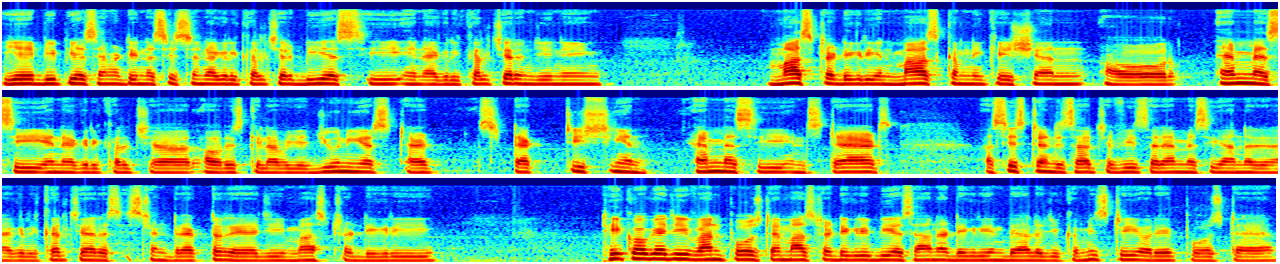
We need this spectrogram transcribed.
ये B P S seventeen assistant agriculture B S C in agriculture engineering, master degree in mass communication और M S C in agriculture और इसके अलावा ये junior stat statistician M S C in stats assistant research officer M S C honours in agriculture assistant director है जी मास्टर डिग्री ठीक हो गया जी वन पोस्ट है master degree B S honours degree in biology chemistry और एक पोस्ट है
